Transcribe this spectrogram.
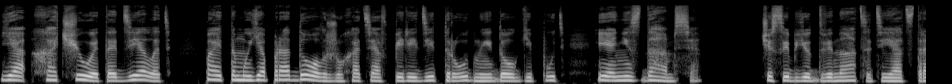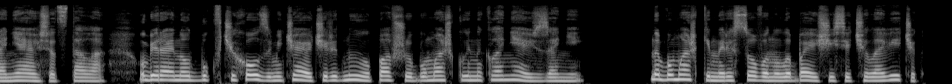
Я хочу это делать, поэтому я продолжу, хотя впереди трудный и долгий путь, и я не сдамся. Часы бьют двенадцать, и я отстраняюсь от стола. Убирая ноутбук в чехол, замечаю очередную упавшую бумажку и наклоняюсь за ней. На бумажке нарисован улыбающийся человечек,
